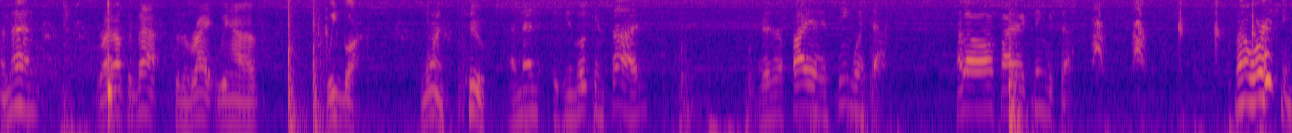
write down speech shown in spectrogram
And then, right off the bat, to the right, we have weed block. One, two. And then, if you look inside, there's a fire extinguisher. Hello, fire extinguisher. It's not working.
